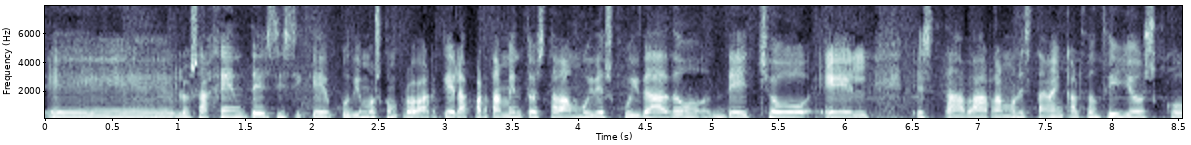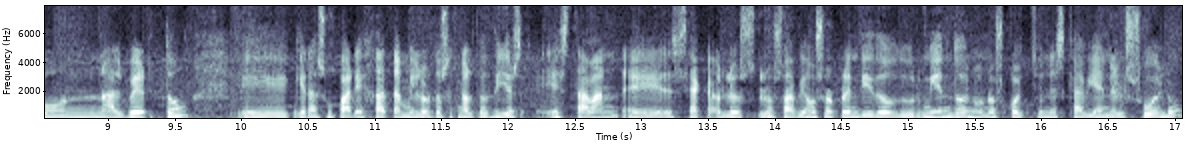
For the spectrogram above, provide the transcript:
eh, los agentes y sí que pudimos comprobar que el apartamento estaba muy descuidado. De hecho, él estaba, Ramón estaba en calzoncillos con Alberto, eh, que era su pareja, también los dos en calzoncillos. Estaban, eh, los, los habíamos sorprendido durmiendo en unos colchones que había en el suelo.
